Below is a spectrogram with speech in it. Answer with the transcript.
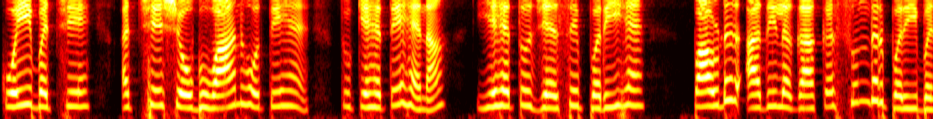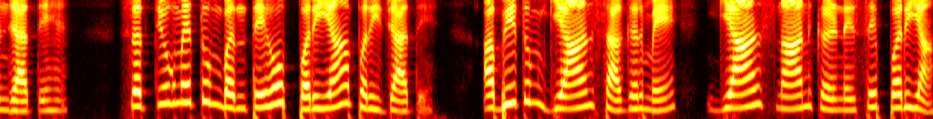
कोई बच्चे अच्छे शोभवान होते हैं तो कहते हैं ना, यह तो जैसे परी है, पाउडर आदि लगाकर सुंदर परी बन जाते हैं। सत्युग में तुम बनते हो परियाँ परिजाते। अभी तुम ज्ञान सागर में ज्ञान स्नान करने से परियाँ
